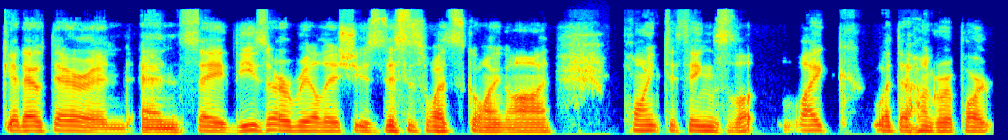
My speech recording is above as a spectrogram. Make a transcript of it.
get out there and and say these are real issues, this is what's going on, point to things lo- like what the Hunger Report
